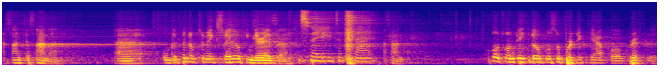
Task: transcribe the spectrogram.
Asante sana. Uh, ungependa kutumia Kiswahili au Kiingereza? Kiswahili tafadhali. Asante. Hapo tuambie kidogo kuhusu project yako briefly.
